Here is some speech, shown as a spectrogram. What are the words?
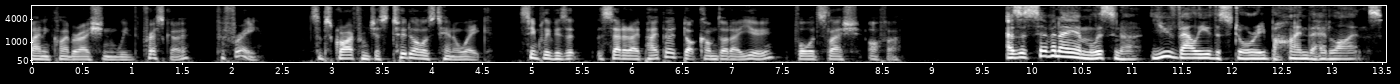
made in collaboration with Fresco, for free. Subscribe from just $2.10 a week. Simply visit thesaturdaypaper.com.au forward slash offer. As a 7am listener, you value the story behind the headlines.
